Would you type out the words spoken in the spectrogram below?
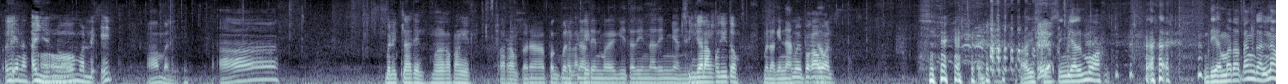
Ay, Ayan, oh. ayun oh. Maliit. Ah, maliit. Ah, Balik natin mga kapangil. Para para pagbalik Malaki. natin, makikita din natin yan. sinyalan ko dito. Malaki na. May pakawan. No? Ayos yung sinyal mo ah. Hindi yan matatanggal, no?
